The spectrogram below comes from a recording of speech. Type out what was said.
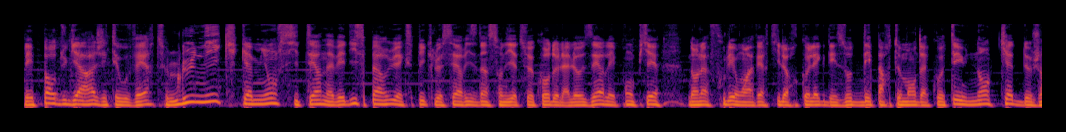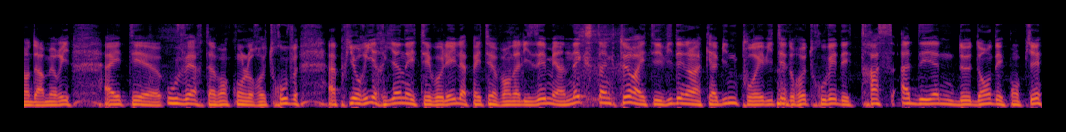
Les portes du garage étaient ouvertes. L'unique camion citerne avait disparu, explique le service d'incendie et de secours de la Lozère. Les pompiers, dans la foulée, ont averti leurs collègues des autres départements d'à côté. Une enquête de gendarmerie a été euh, ouverte avant qu'on le retrouve. A priori, rien n'a été volé, il n'a pas été vandalisé, mais un extincteur a été vidé dans la cabine pour éviter de retrouver des traces ADN dedans des pompiers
